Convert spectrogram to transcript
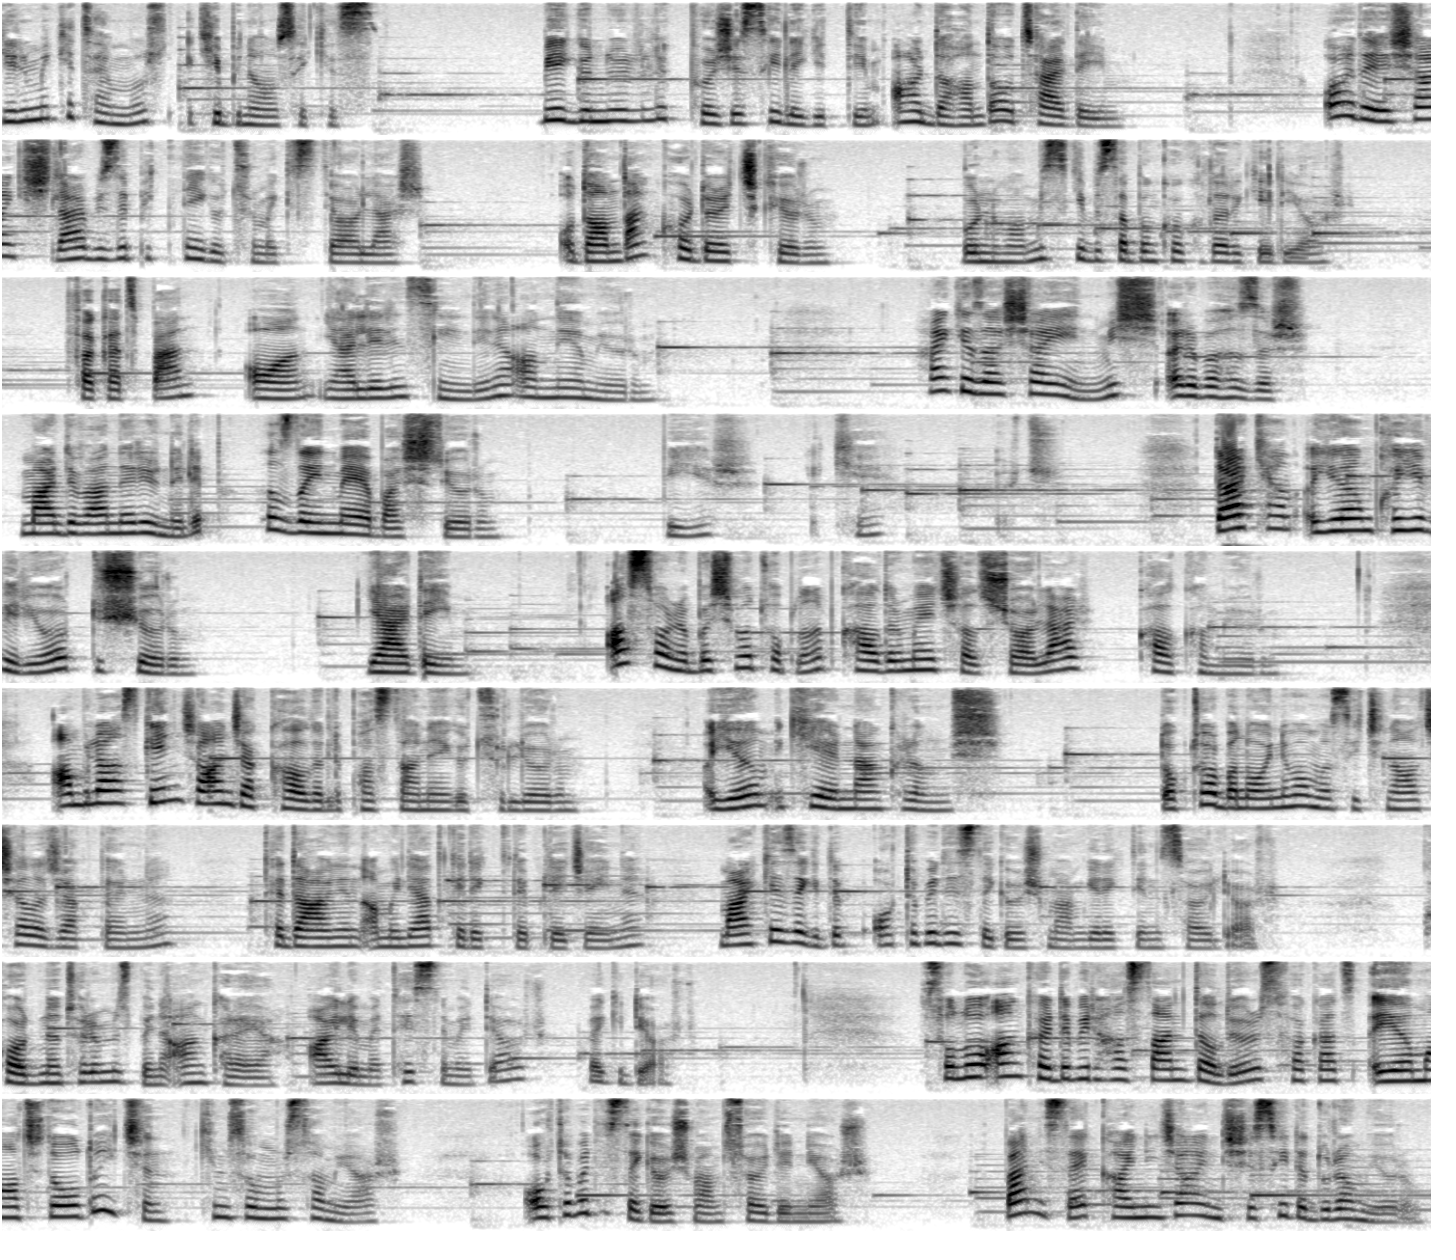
22 Temmuz 2018 Bir gönüllülük projesiyle gittiğim Ardahan'da oteldeyim. Orada yaşayan kişiler bizi pikniğe götürmek istiyorlar. Odamdan koridora çıkıyorum. Burnuma mis gibi sabun kokuları geliyor. Fakat ben o an yerlerin silindiğini anlayamıyorum. Herkes aşağıya inmiş, araba hazır. Merdivenlere yönelip hızla inmeye başlıyorum. Bir, iki, üç. Derken ayağım kayıveriyor, düşüyorum. Yerdeyim. Az sonra başıma toplanıp kaldırmaya çalışıyorlar, kalkamıyorum. Ambulans gelince ancak kaldırılıp hastaneye götürülüyorum. Ayağım iki yerinden kırılmış. Doktor bana oynamaması için alçıya alacaklarını, tedavinin ameliyat gerektirebileceğini, merkeze gidip ortopedistle görüşmem gerektiğini söylüyor. Koordinatörümüz beni Ankara'ya, aileme teslim ediyor ve gidiyor. Soluğu Ankara'da bir hastanede alıyoruz fakat ayağım alçıda olduğu için kimse umursamıyor. Ortopedistle görüşmem söyleniyor. Ben ise kaynayacağı endişesiyle duramıyorum.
